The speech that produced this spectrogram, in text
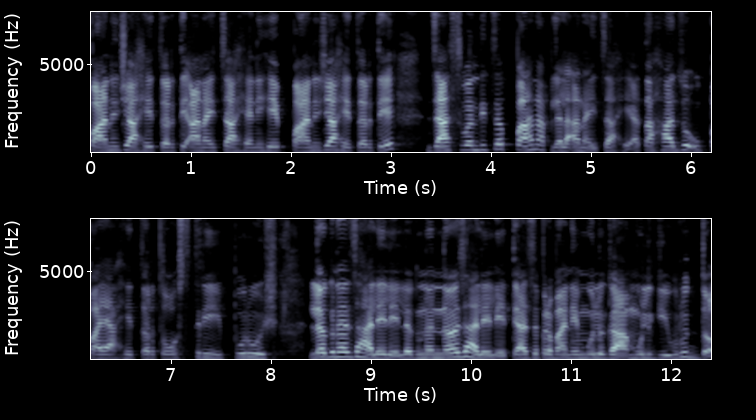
पान जे आहे तर ते आणायचं आहे आणि हे पान जे आहे तर ते जास्वंदीचं पान आपल्याला आणायचं आहे. आता हा जो उपाय आहे तर तो स्त्री पुरुष लग्न झालेले लग्न न झालेले त्याचप्रमाणे मुलगा मुलगी वृद्ध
